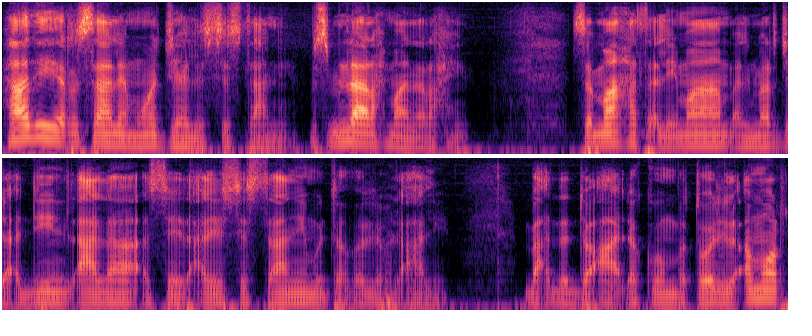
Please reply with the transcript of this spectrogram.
هذه الرسالة موجهة للسيستاني. بسم الله الرحمن الرحيم. سماحة الإمام المرجع الديني الأعلى السيد علي السيستاني مد ظله العالي. بعد الدعاء لكم بطول العمر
